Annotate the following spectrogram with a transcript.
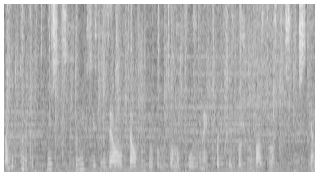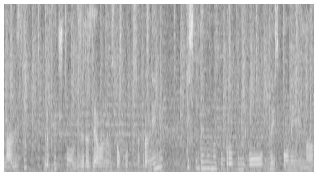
Работата ми като технически сътрудник се изразява в цялостното информационно обслужване, което се извършва на базата на статистически анализи, графично изразяване на стоковото съхранение и следене на доброто ниво на изпълнение на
